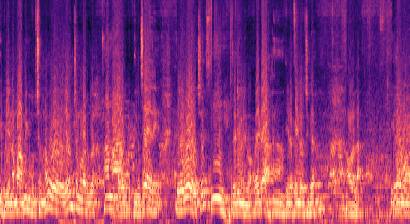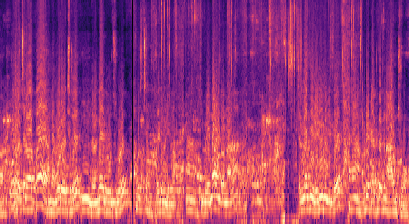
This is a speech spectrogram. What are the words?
இப்படி நம்ம அமைக்க பிடிச்சோம்னா ஒரு எலுமிச்சம்பழம் இருக்குல்ல ஆமா. அந்த அளவுக்கு. இது போதும். சரி. இதை ஊற வச்சு ரெடி பண்ணிடுவோம். ரைட்டா இதை கையில் வச்சுக்க. அவ்வளோதான் ஊற வச்சிடவா இப்ப? நம்ம ஊற வச்சுட்டு இந்த வெங்காயத்தை உரிச்சு கூட. உரிச்சேன். ரெடி பண்ணிக்கலாம். இப்போ என்ன பண்ணுறோன்னா எல்லாத்தையும் ரெடி பண்ணிட்டு அப்படியே டக்கு டக்குன்னு ஆரம்பிச்சுவோம்.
